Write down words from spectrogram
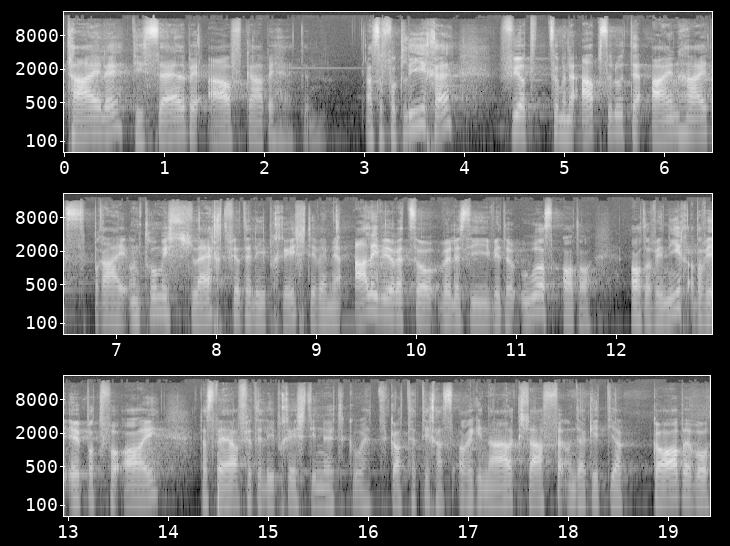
Teile dieselbe Aufgabe hätten? Also Vergleichen führt zu einem absoluten Einheitsbrei. Und darum ist es schlecht für den lieben Christi, wenn wir alle würden so wollen sein wie der Urs oder, oder wie ich oder wie jemand von euch. Das wäre für den lieben Christi nicht gut. Gott hat dich als Original geschaffen und er gibt dir Gaben, die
